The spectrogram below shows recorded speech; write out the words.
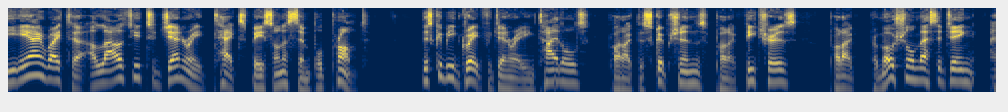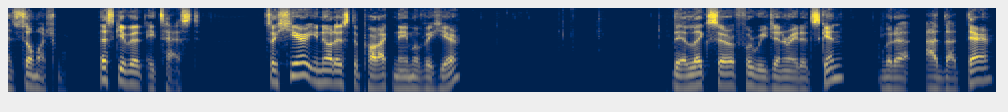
The AI writer allows you to generate text based on a simple prompt. This could be great for generating titles, product descriptions, product features, product promotional messaging, and so much more. Let's give it a test. So here you notice the product name over here, the elixir for regenerated skin. I'm going to add that there.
